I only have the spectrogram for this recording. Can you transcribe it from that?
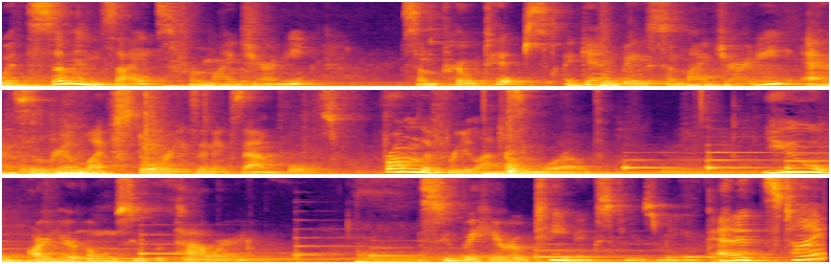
with some insights from my journey, some pro tips, again based on my journey, and some real life stories and examples from the freelancing world. You are your own superpower, superhero team, excuse me, and it's time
